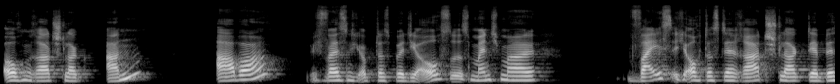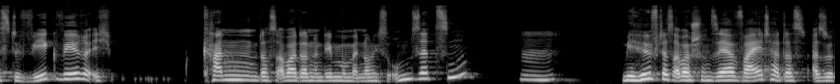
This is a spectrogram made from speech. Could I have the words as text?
auch einen Ratschlag an. Aber ich weiß nicht, ob das bei dir auch so ist. Manchmal weiß ich auch, dass der Ratschlag der beste Weg wäre. Ich kann das aber dann in dem Moment noch nicht so umsetzen. Mhm. Mir hilft das aber schon sehr weiter, dass, also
